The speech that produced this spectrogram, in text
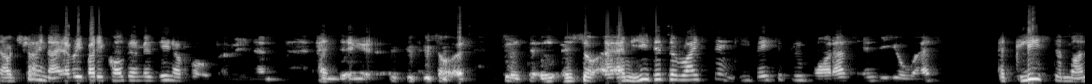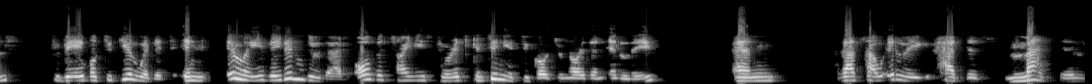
South China, everybody called him a xenophobe. I mean, and and uh, so, so and he did the right thing. He basically bought us in the U.S. at least a month to be able to deal with it. In Italy, they didn't do that. All the Chinese tourists continued to go to northern Italy, and that's how Italy had this massive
